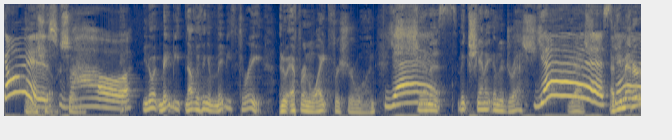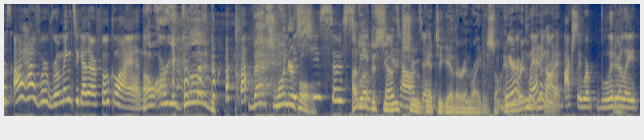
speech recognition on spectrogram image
Oh my gosh! so- wow. You know what? Maybe now they're thinking maybe three. I know Efren White for sure won. Yes. Shanna, I think Shanna in a dress. Yes. Have you met her? yes, I have. We're rooming together at Folk Alliance. Oh, are you good? That's wonderful. She's so sweet. I'd love to see so you talented. two get together and write a song. We're planning on yet? it. Actually, we're literally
